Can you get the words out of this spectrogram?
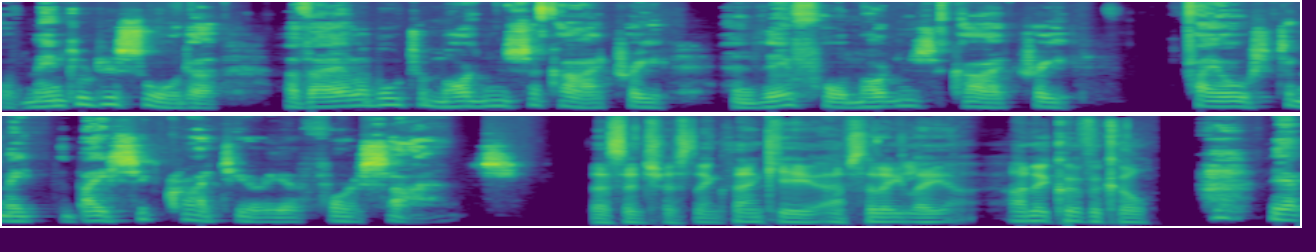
of mental disorder available to modern psychiatry, and therefore modern psychiatry fails to meet the basic criteria for a science. That's interesting. Thank you. Absolutely. Unequivocal. yeah.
